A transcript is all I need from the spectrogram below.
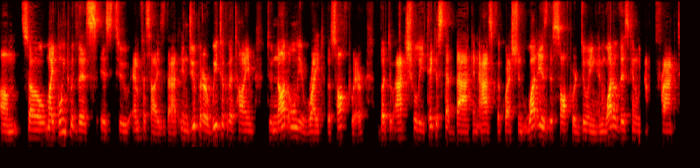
Um, so my point with this is to emphasize that in Jupyter, we took the time to not only write the software, but to actually take a step back and ask the question, what is this software doing? And what of this can we abstract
